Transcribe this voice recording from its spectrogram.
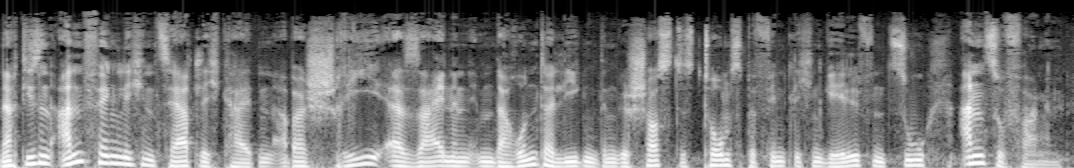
Nach diesen anfänglichen Zärtlichkeiten aber schrie er seinen im darunterliegenden Geschoss des Turms befindlichen Gehilfen zu, anzufangen –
